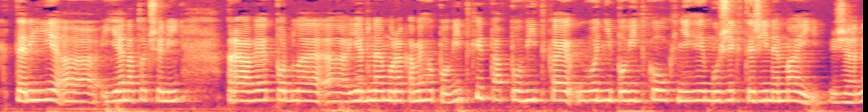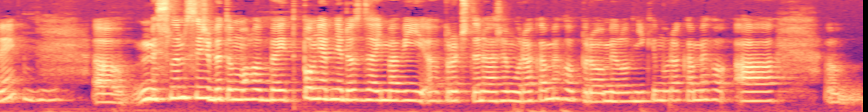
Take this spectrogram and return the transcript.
který uh, je natočený právě podle uh, jedné Murakamiho povídky. Ta povídka je úvodní povídkou knihy Muži, kteří nemají ženy. Mm-hmm. Eh, myslím si, že by to mohlo být poměrně dost zajímavý eh, pro čtenáře Murakamiho, pro milovníky Murakamiho a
